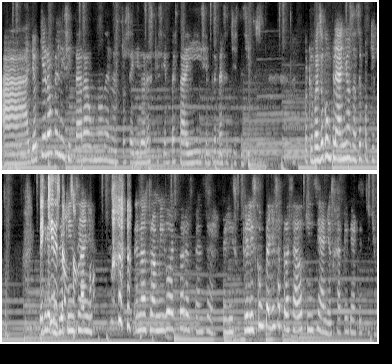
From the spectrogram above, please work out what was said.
Ah, yo quiero felicitar a uno de nuestros seguidores que siempre está ahí y siempre me hace chistecitos. Porque fue su cumpleaños hace poquito. ¿De quién estamos 15 años. De nuestro amigo Héctor Spencer. Feliz, feliz cumpleaños atrasado, 15 años. Happy birthday to you.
